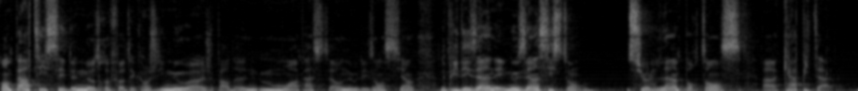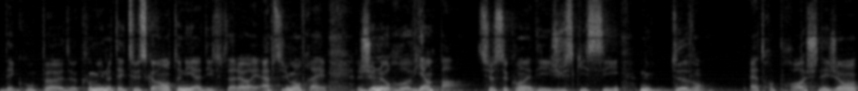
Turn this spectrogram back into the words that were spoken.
En partie, c'est de notre faute, et quand je dis nous, euh, je parle de moi, pasteur, nous les anciens. Depuis des années, nous insistons sur l'importance euh, capitale des groupes euh, de communauté. Tout ce qu'Anthony a dit tout à l'heure est absolument vrai. Je ne reviens pas sur ce qu'on a dit jusqu'ici. Nous devons être proches des gens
